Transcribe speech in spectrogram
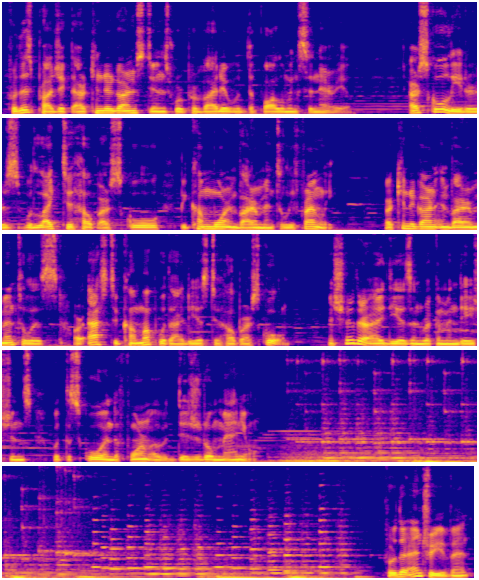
For this project, our kindergarten students were provided with the following scenario. Our school leaders would like to help our school become more environmentally friendly. Our kindergarten environmentalists are asked to come up with ideas to help our school and share their ideas and recommendations with the school in the form of a digital manual. For their entry event,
